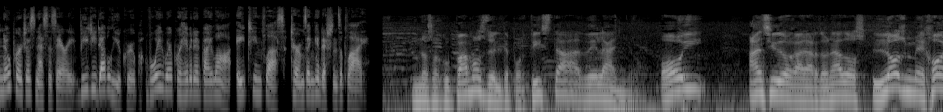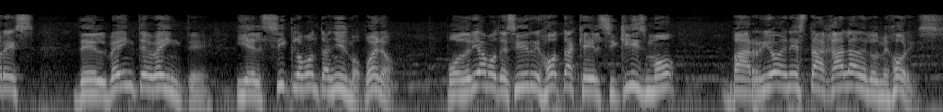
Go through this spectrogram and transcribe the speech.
No purchase necessary. VGW Group. Void where prohibited by law. 18 plus. Terms and conditions apply. Nos ocupamos del deportista del año. Hoy han sido galardonados los mejores del 2020 y el ciclomontañismo. Bueno, podríamos decir, J, que el ciclismo barrió en esta gala de los mejores.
